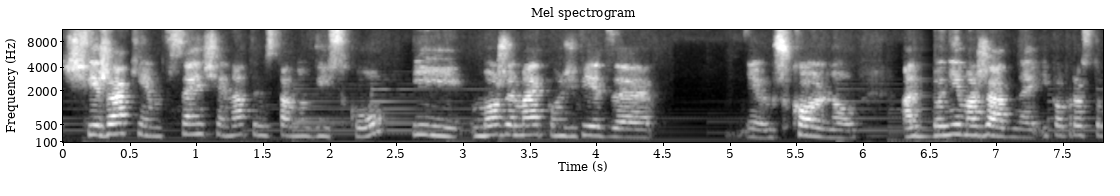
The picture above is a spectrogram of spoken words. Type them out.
świeżakiem w sensie na tym stanowisku i może ma jakąś wiedzę nie wiem, szkolną, albo nie ma żadnej i po prostu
